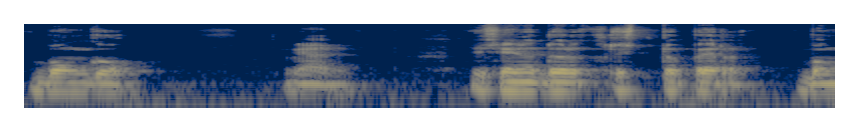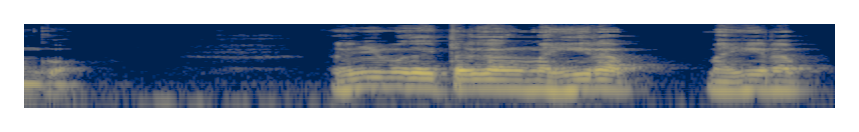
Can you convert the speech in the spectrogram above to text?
Bongo. Yan. Si Senador Christopher Bongo. Alam niyo mga talagang mahirap, mahirap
